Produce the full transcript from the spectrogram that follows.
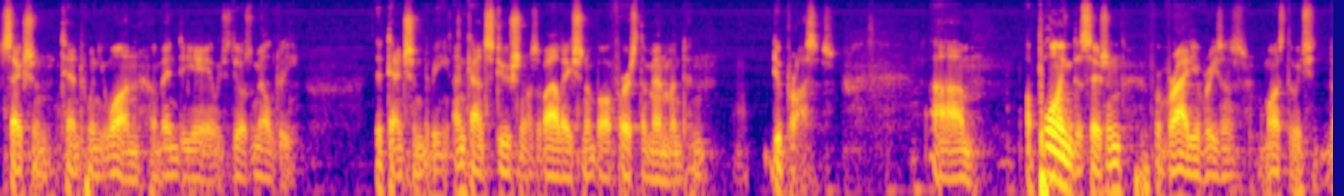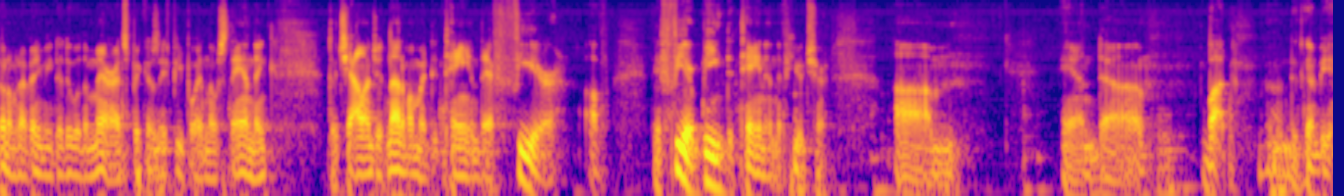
Section 1021 of NDA, which deals with military detention, to be unconstitutional as a violation of both First Amendment and due process. Um, appalling decision for a variety of reasons, most of which don't have anything to do with the merits because these people had no standing to challenge it. None of them are detained. Their fear of, they fear being detained in the future. Um, and, uh, but uh, it's going to be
